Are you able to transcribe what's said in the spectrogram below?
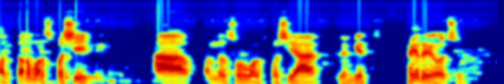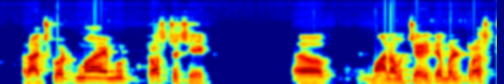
સત્તર વર્ષ પછી, આ પંદર સોળ વર્ષ પછી આ યજ્ઞ થઈ રહ્યો છે. રાજકોટમાં એમનું ટ્રસ્ટ છે માનવ ચેરિટેબલ ટ્રસ્ટ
